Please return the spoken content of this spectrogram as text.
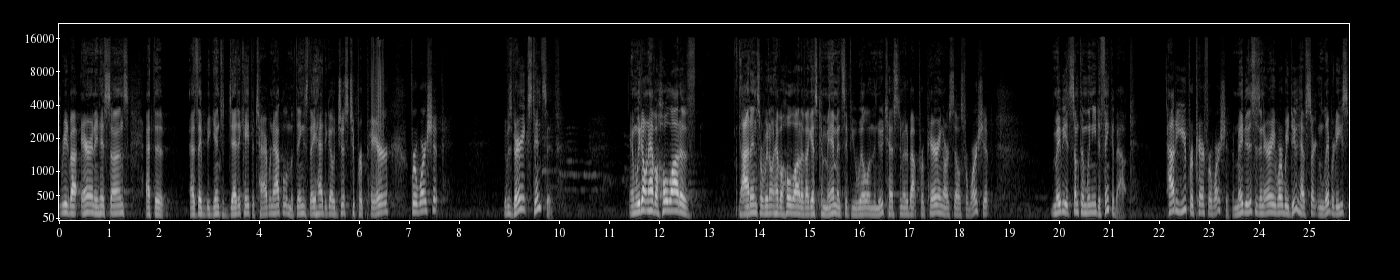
read about Aaron and his sons at the, as they begin to dedicate the tabernacle and the things they had to go just to prepare for worship, it was very extensive. And we don't have a whole lot of guidance, or we don't have a whole lot of, I guess, commandments, if you will, in the New Testament about preparing ourselves for worship. Maybe it's something we need to think about. How do you prepare for worship? And maybe this is an area where we do have certain liberties.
